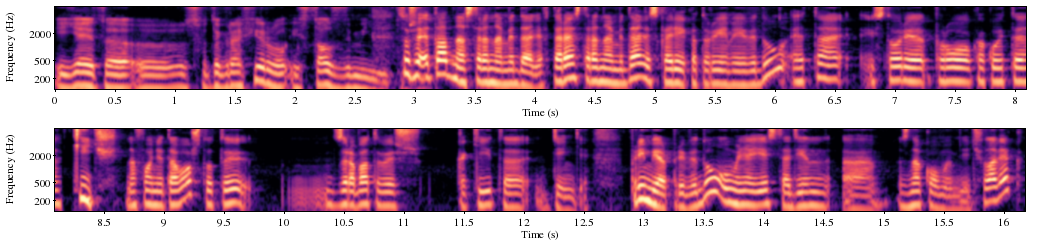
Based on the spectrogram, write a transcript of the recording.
И я это э, сфотографировал и стал знаменитым. Слушай, это одна сторона медали. Вторая сторона медали, скорее, которую я имею в виду, это история про какой-то кич на фоне того, что ты зарабатываешь какие-то деньги. Пример приведу. У меня есть один э, знакомый мне человек,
